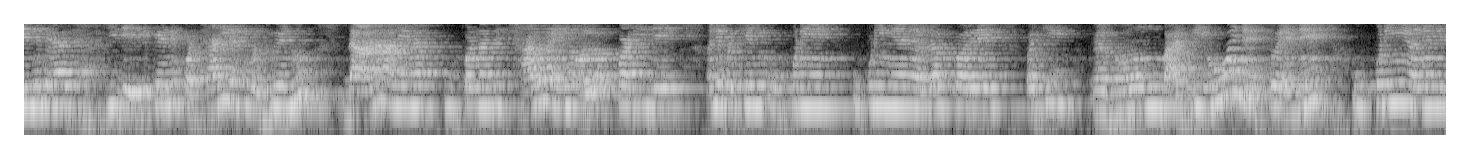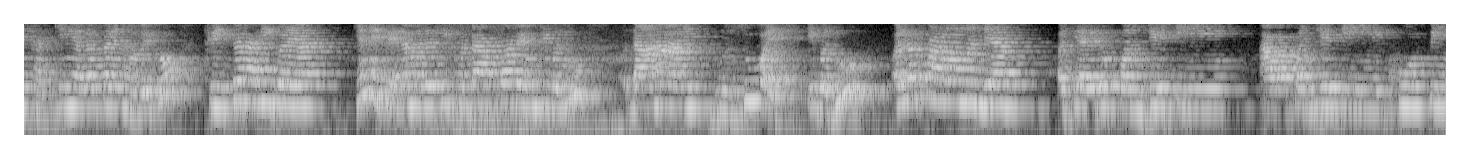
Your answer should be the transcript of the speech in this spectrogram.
એને પહેલાં ઝાટકી દે, એટલે કે એને પછાડી અને બધું એનું દાણા અને એના ઉપરના જે છાલ હોય એને અલગ પાડી દે અને પછી એને ઉપણે ઉપણીને એને અલગ કરે, પછી ઘઉં, બાજરી એવું હોય ને, તો એને ઉપણી અને એને ઝાટકીને અલગ કરે ને હવે તો થ્રેસર આવી ગયા. હે ને, તો એના મદદથી ફટાફટ એમ કે બધું દાણા અને ભૂસું હોય એ બધું અલગ પાડવા માંડ્યા. અત્યારે તો પંજેટી, આવા પંજેટી ને ખુરપી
